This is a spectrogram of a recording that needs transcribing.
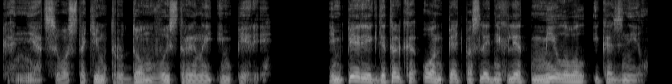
Конец его с таким трудом выстроенной империи. Империи, где только он пять последних лет миловал и казнил.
